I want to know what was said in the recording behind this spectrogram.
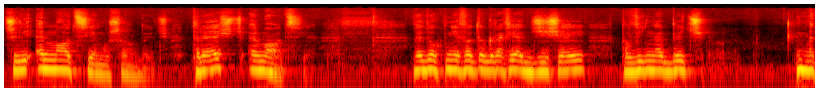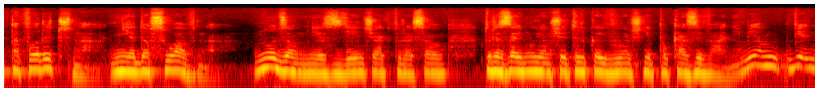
czyli emocje muszą być, treść, emocje. Według mnie fotografia dzisiaj powinna być metaforyczna, niedosłowna. Nudzą mnie zdjęcia, które są, które zajmują się tylko i wyłącznie pokazywaniem. Ja wiem,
